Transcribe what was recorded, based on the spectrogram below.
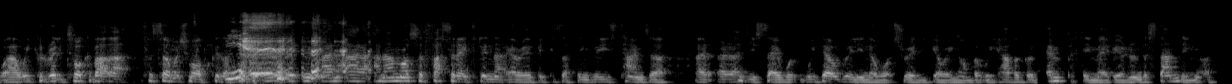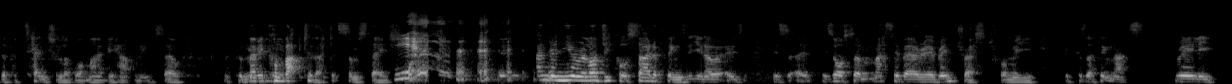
Wow, we could really talk about that for so much more because I yeah. it, and, and, I'm also fascinated in that area because I think these times are, are, are as you say, we, we, don't really know what's really going on, but we have a good empathy, maybe an understanding of the potential of what might be happening. So we could maybe come back to that at some stage. Yeah. and the neurological side of things, you know, is, is is also a massive area of interest for me because I think that's really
